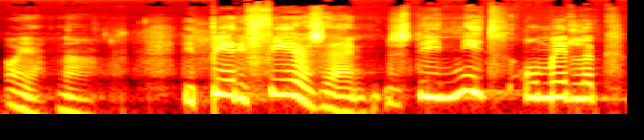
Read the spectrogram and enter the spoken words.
Oh ja, nou. Die perifeer zijn, dus die niet onmiddellijk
